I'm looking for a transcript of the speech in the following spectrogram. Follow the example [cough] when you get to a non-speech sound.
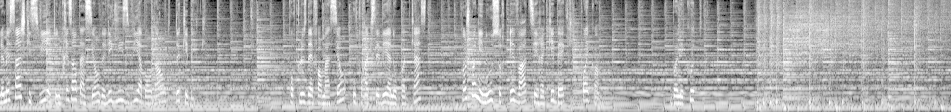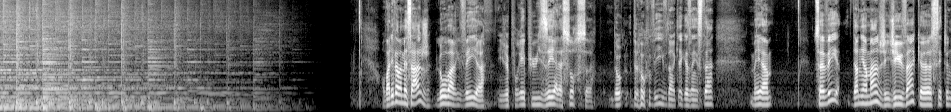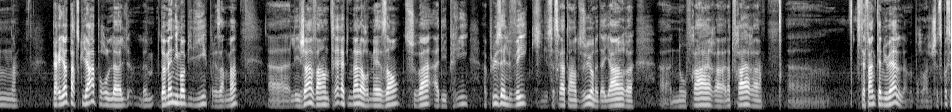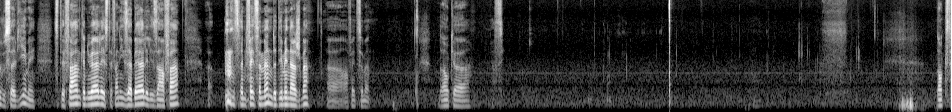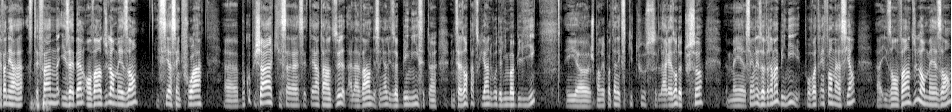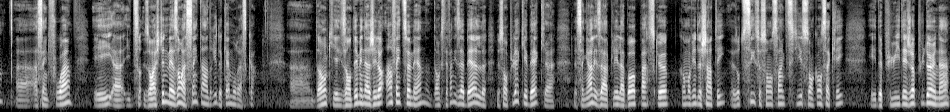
Le message qui suit est une présentation de l'Église Vie Abondante de Québec. Pour plus d'informations ou pour accéder à nos podcasts, rejoignez-nous sur eva-québec.com. Bonne écoute! On va aller vers le message. L'eau va arriver euh, et je pourrai puiser à la source de l'eau vive dans quelques instants. Mais euh, vous savez, dernièrement, j'ai eu vent que c'est une période particulière pour le, domaine immobilier présentement. Euh, les gens vendent très rapidement leur maison, souvent à des prix euh, plus élevés qu'il se serait attendu. On a d'ailleurs nos frères, notre frère Stéphane Canuel, je ne sais pas si vous saviez, mais Stéphane Canuel et Stéphane Isabelle et les enfants, euh, [clears throat] c'était une fin de semaine de déménagement euh, en fin de semaine. Donc, euh, merci. Donc, Stéphane et, Isabelle ont vendu leur maison ici à Sainte-Foy, euh, beaucoup plus cher qu'il s'a- s'était entendu à la vente. Le Seigneur les a bénis. C'est un- une saison particulière au niveau de l'immobilier. Et euh, je ne prendrai pas le temps d'expliquer la raison de tout ça, mais le Seigneur les a vraiment bénis. Pour votre information, euh, ils ont vendu leur maison à Sainte-Foy et ils, ont acheté une maison à Saint-André de Kamouraska. Donc, ils ont déménagé là en fin de semaine. Donc, Stéphane et Isabelle ne sont plus à Québec. Le Seigneur les a appelés là-bas parce que, comme on vient de le chanter, eux autres aussi se sont sanctifiés, se sont consacrés. Et depuis déjà plus d'un an,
